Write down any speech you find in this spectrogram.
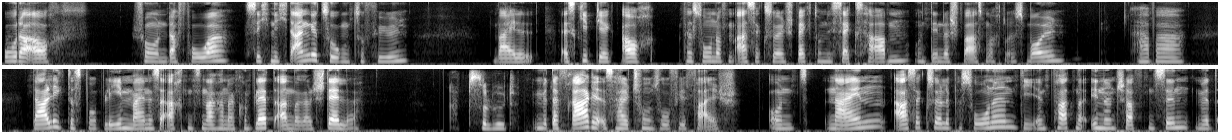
oder auch schon davor sich nicht angezogen zu fühlen, weil Es gibt ja auch Personen auf dem asexuellen Spektrum, die Sex haben und denen das Spaß macht und es wollen. Aber da liegt das Problem meines Erachtens nach an einer komplett anderen Stelle. Absolut. Mit der Frage ist halt schon so viel falsch. Und nein, asexuelle Personen, die in Partnerinnenschaften sind mit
